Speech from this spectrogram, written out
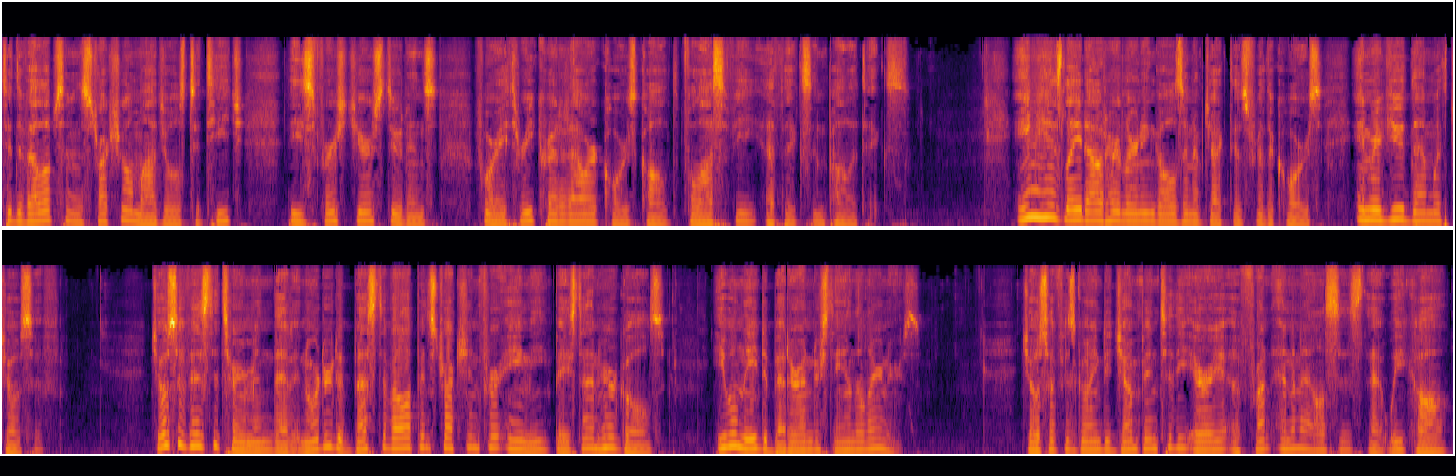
to develop some instructional modules to teach these first-year students for a three-credit hour course called Philosophy, Ethics, and Politics. Amy has laid out her learning goals and objectives for the course and reviewed them with Joseph. Joseph has determined that in order to best develop instruction for Amy based on her goals, he will need to better understand the learners. Joseph is going to jump into the area of front-end analysis that we call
